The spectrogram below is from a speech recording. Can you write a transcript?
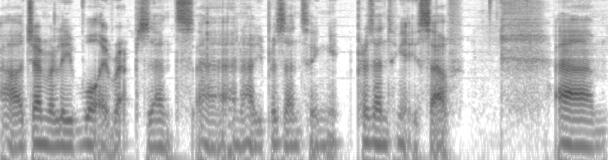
are generally what it represents uh, and how you're presenting it, presenting it yourself. Um,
